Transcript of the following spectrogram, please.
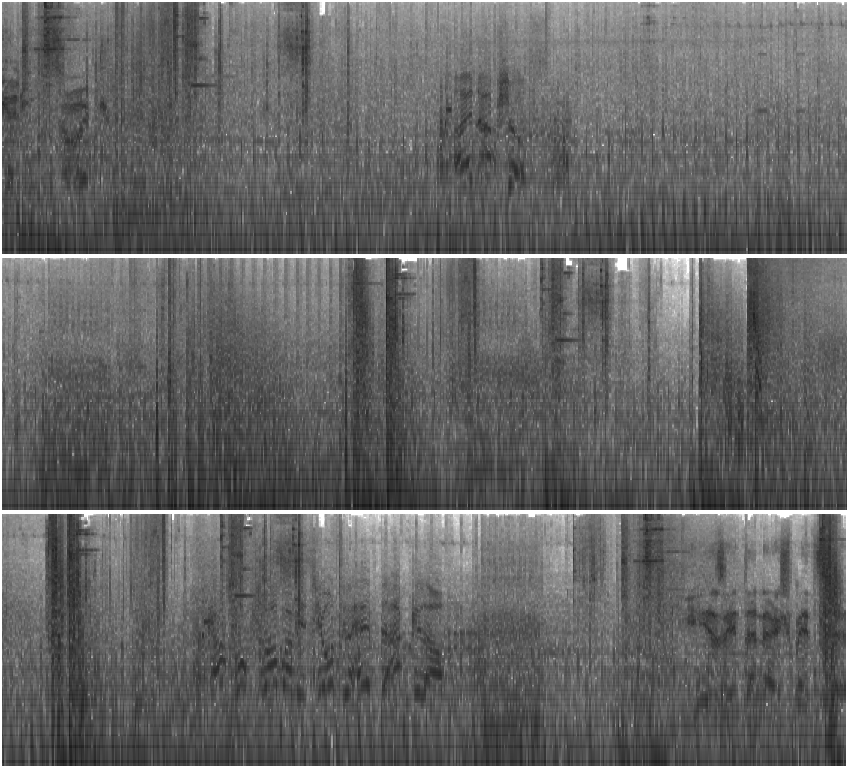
Ihr liegt zurück. Ein Abschuss. Kampfhubschrauber Mission zur Hälfte abgelaufen. Wir sind an der Spitze.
